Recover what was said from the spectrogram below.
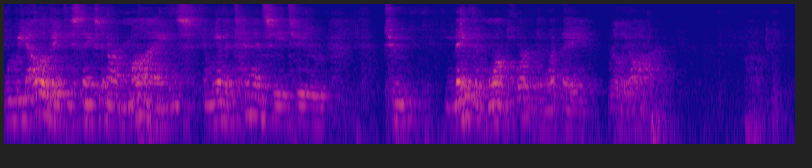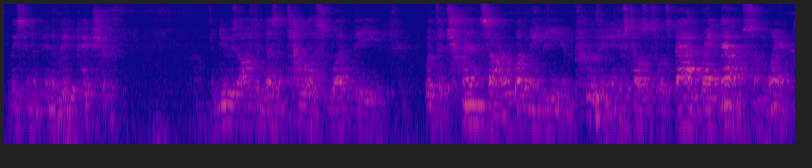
when we elevate these things in our minds, and we have a tendency to to make them more important than what they really are, at least in the, in the big picture. The news often doesn't tell us what the, what the trends are, what may be improving. It just tells us what's bad right now somewhere.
